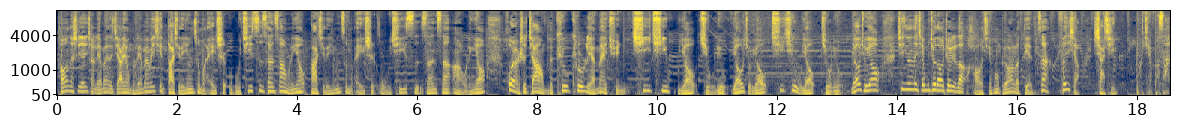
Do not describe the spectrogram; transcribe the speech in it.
同样的时间，想连麦的加一下我们连麦微信，大写的英文字母 H 五七四三三五零幺，大写的英文字母 H 五七四三三二五零幺，或者是加我们的 QQ 连麦群七七五幺九六幺九幺七七五幺九六幺九幺。今天的节目就到这里了，好节目别忘了点赞分享，下期不见不散。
